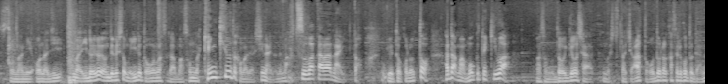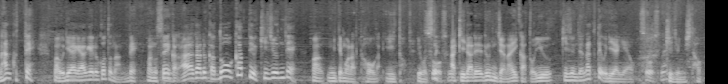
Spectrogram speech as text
そんなに同じ、まあ、いろいろ読んでる人もいると思いますが、まあ、そんな研究とかまではしないので、まあ、普通わからないというところとあとはまあ目的は、まあ、その同業者の人たちをあと驚かせることではなくて、まあ、売り上げ上げることなんで、まあ、成果が上がるかどうかっていう基準で、まあ、見てもらった方がいいということですね。飽きられるんじゃないかという基準じゃなくて売り上げを基準にした方が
